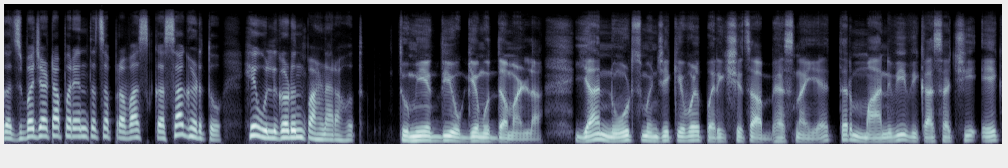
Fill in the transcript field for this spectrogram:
गजबजाटापर्यंतचा प्रवास कसा घडतो हे उलगडून पाहणार आहोत. तुम्ही अगदी योग्य मुद्दा मांडला. या नोट्स म्हणजे केवळ परीक्षेचा अभ्यास नाहीये तर मानवी विकासाची एक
